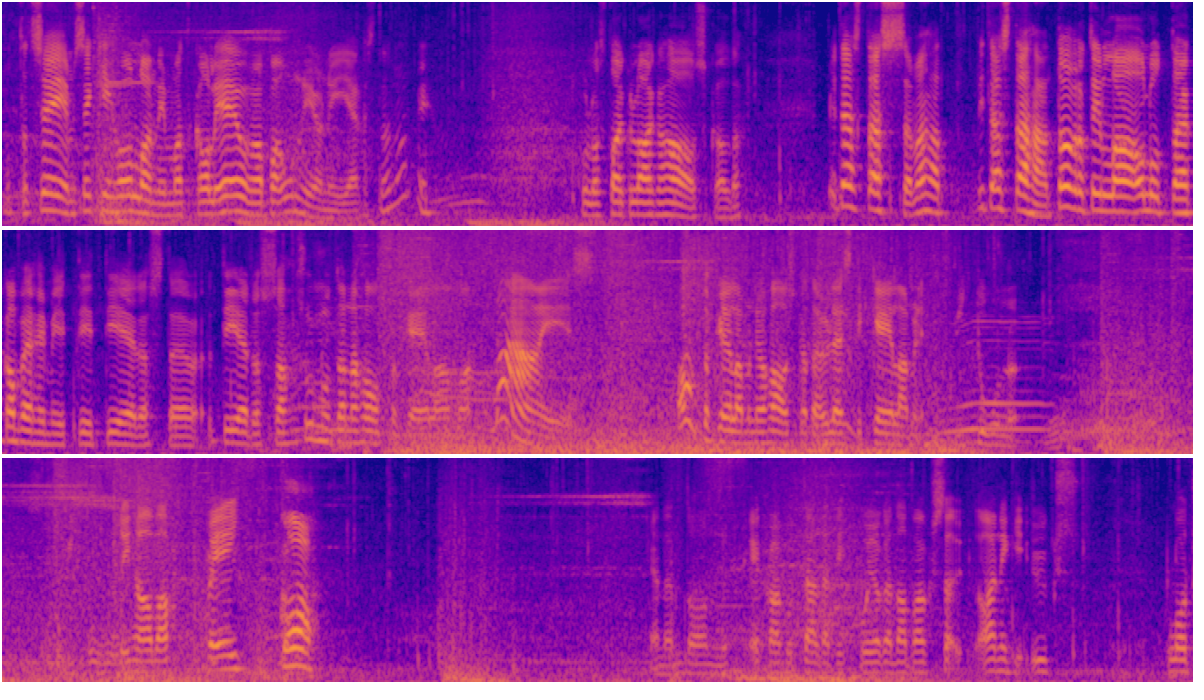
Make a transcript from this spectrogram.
Mutta se, sekin Hollannin matka oli Euroopan unionin järjestä. No niin. Kuulostaa kyllä aika hauskalta. Mitäs tässä? Vähän, mitäs tähän? Tortilla on olutta ja kaverimiittiä tiedosta, tiedossa. Sunnuntaina hohtokeilaamaan. Nice! Hohtokeilaaminen on hauska tai yleisesti keilaaminen. Vitun. Vitun lihava peikko! Käännän ton nyt eka, kun täältä tippuu joka tapauksessa ainakin yksi Blood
